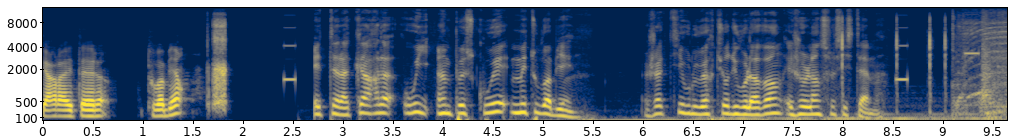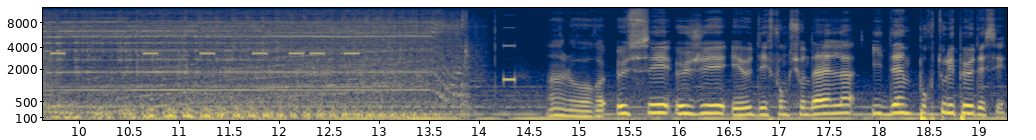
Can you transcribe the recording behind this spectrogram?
Carla est elle. Tout va bien Est-elle à Karl Oui, un peu secoué, mais tout va bien. J'active l'ouverture du vol avant et je lance le système. Alors, EC, EG et ED fonctionnels, idem pour tous les PEDC.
